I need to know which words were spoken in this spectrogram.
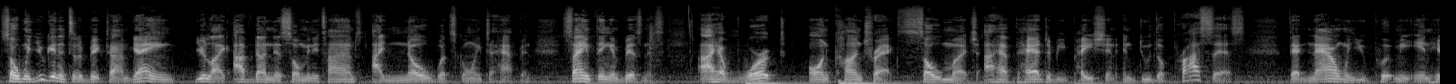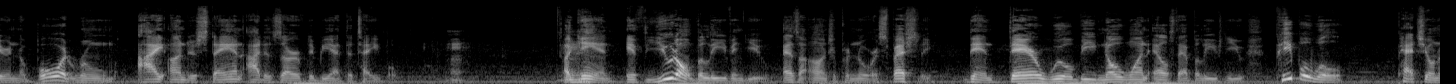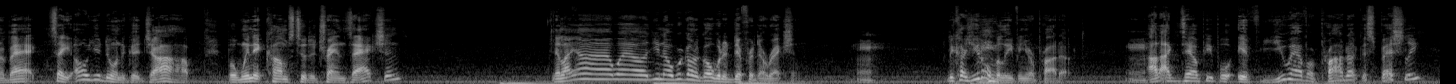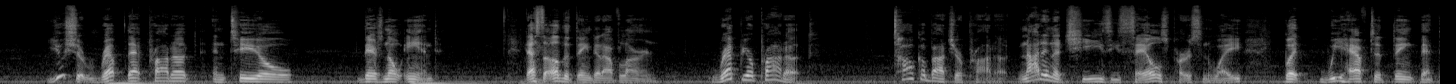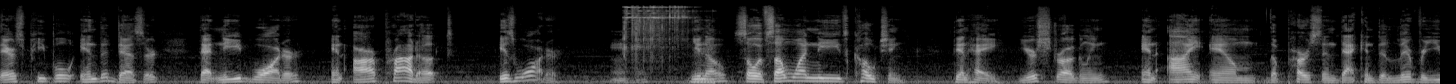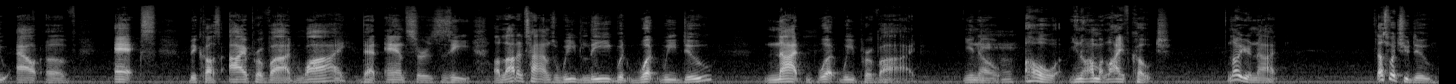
So when you get into the big time game, you're like, I've done this so many times. I know what's going to happen. Same thing in business. I have worked on contracts so much. I have had to be patient and do the process that now when you put me in here in the boardroom, I understand I deserve to be at the table. Mm. Again, if you don't believe in you as an entrepreneur, especially, then there will be no one else that believes in you. People will pat you on the back, say, "Oh, you're doing a good job," but when it comes to the transaction, they're like, "Ah, well, you know, we're going to go with a different direction." Mm. Because you don't believe in your product. Mm. I like to tell people if you have a product, especially, you should rep that product until there's no end. That's the other thing that I've learned. Rep your product. Talk about your product, not in a cheesy salesperson way, but we have to think that there's people in the desert that need water, and our product is water. Mm-hmm. You know, so if someone needs coaching, then hey, you're struggling, and I am the person that can deliver you out of X because I provide Y that answers Z. A lot of times we lead with what we do, not what we provide. You know, mm-hmm. oh, you know, I'm a life coach. No, you're not. That's what you do.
